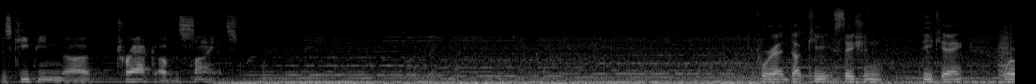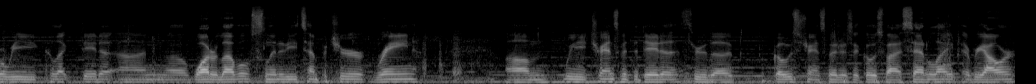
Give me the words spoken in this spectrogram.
is keeping track of the science. We're at Duck Key, Station DK, where we collect data on uh, water level, salinity, temperature, rain, um, we transmit the data through the GOES transmitters that goes via satellite every hour,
